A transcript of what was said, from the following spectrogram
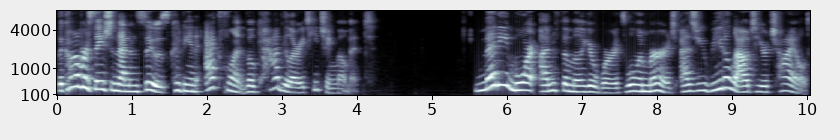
The conversation that ensues could be an excellent vocabulary teaching moment. Many more unfamiliar words will emerge as you read aloud to your child.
